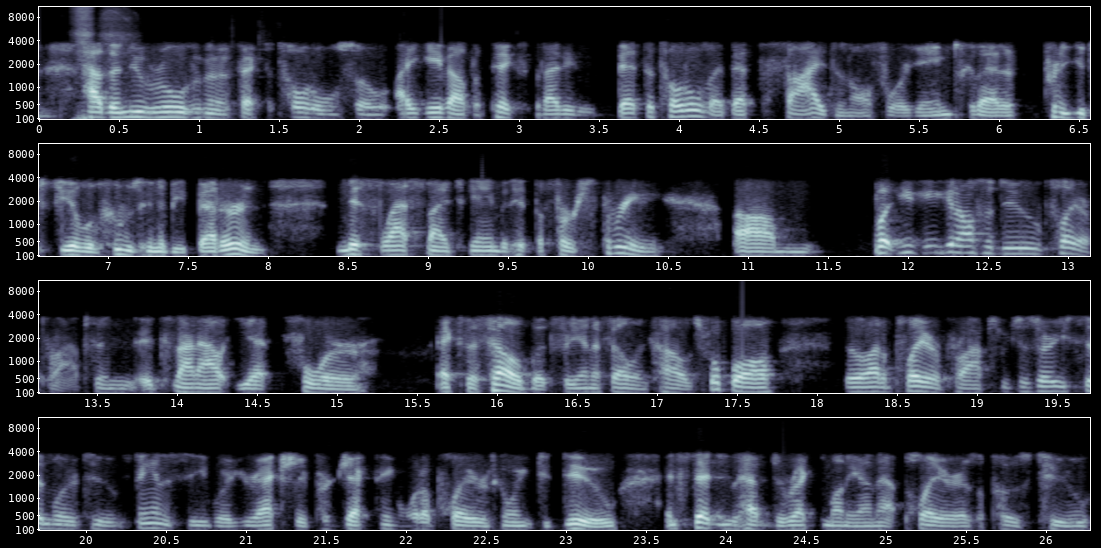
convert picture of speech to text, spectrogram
how the new rules were going to affect the totals. So I gave out the picks, but I didn't bet the totals. I bet the sides in all four games because I had a pretty good feel of who was going to be better and missed last night's game but hit the first three. Um, but you, you can also do player props, and it's not out yet for XFL, but for the NFL and college football, a lot of player props, which is very similar to fantasy, where you're actually projecting what a player is going to do. Instead, you have direct money on that player as opposed to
